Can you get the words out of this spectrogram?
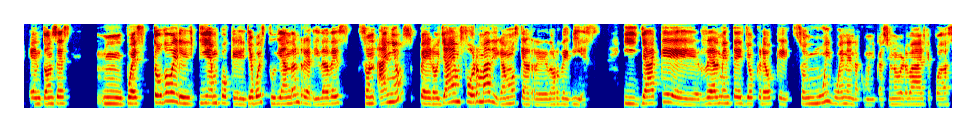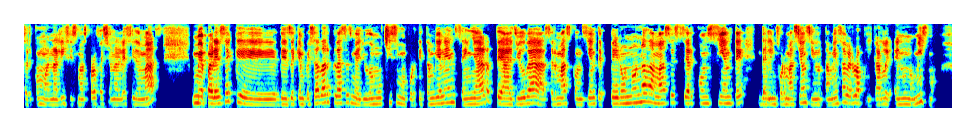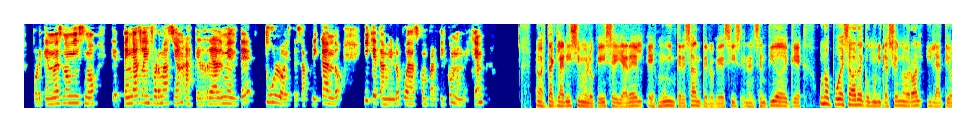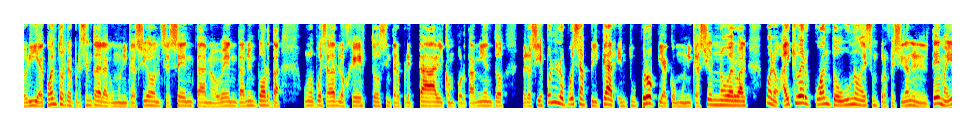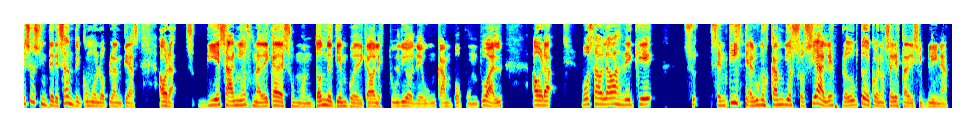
Entonces, mm, pues todo el tiempo que llevo estudiando en realidad es, son años, pero ya en forma, digamos que alrededor de 10 y ya que realmente yo creo que soy muy buena en la comunicación no verbal, que puedo hacer como análisis más profesionales y demás, me parece que desde que empecé a dar clases me ayudó muchísimo porque también enseñar te ayuda a ser más consciente, pero no nada más es ser consciente de la información, sino también saberlo aplicarle en uno mismo, porque no es lo mismo que tengas la información a que realmente tú lo estés aplicando y que también lo puedas compartir con un ejemplo. No, está clarísimo lo que dice Yarel, es muy interesante lo que decís, en el sentido de que uno puede saber de comunicación no verbal y la teoría, cuánto representa de la comunicación, 60, 90, no importa, uno puede saber los gestos, interpretar el comportamiento, pero si después no lo puedes aplicar en tu propia comunicación no verbal, bueno, hay que ver cuánto uno es un profesional en el tema, y eso es interesante cómo lo planteas. Ahora, 10 años, una década es un montón de tiempo dedicado al estudio de un campo puntual. Ahora, vos hablabas de que sentiste algunos cambios sociales producto de conocer esta disciplina.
